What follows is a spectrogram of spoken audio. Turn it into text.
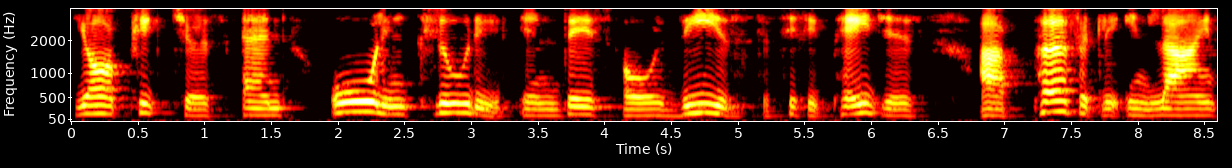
your pictures, and all included in this or these specific pages are perfectly in line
